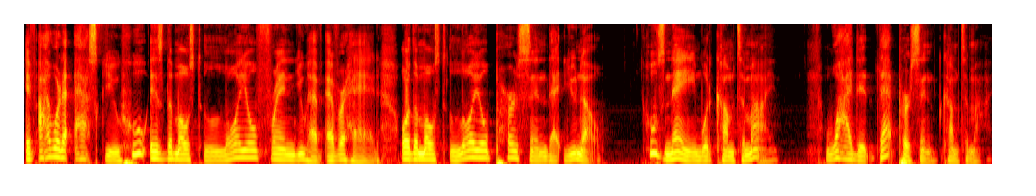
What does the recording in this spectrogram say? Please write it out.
If I were to ask you who is the most loyal friend you have ever had, or the most loyal person that you know, whose name would come to mind? Why did that person come to mind?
